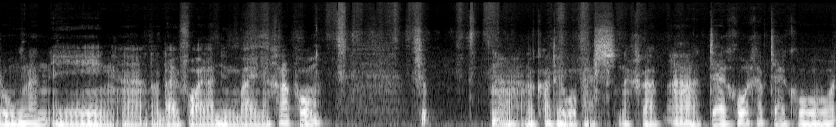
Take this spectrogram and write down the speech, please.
รุ้งนั่นเอง อ่า เราได้ฟอยล์แล้วหนึ่งใบนะครับผม อ่าแล้วก็เทอร์โบแพชนะครับอ่าแจกโค้ดครับแจกโค้ด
